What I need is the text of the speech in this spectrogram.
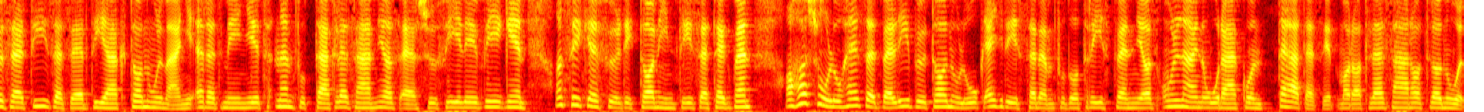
Közel tízezer diák tanulmányi eredményét nem tudták lezárni az első fél év végén a székelyföldi tanintézetekben, a hasonló helyzetben lévő tanulók egy része nem tudott részt venni az online órákon, tehát ezért maradt lezáratlanul.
